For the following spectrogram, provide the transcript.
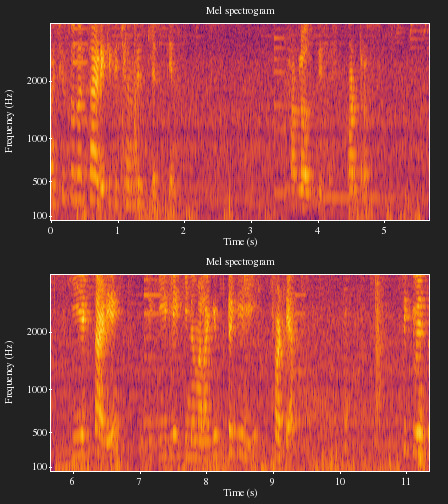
अशी सुद्धा साडी किती छान दिसली असते हा ब्लाऊज पीस आहे कॉन्ट्रास्ट ही एक साडी आहे जी की लेकीनं मला गिफ्ट केली छोट्या. सिक्वेन्स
